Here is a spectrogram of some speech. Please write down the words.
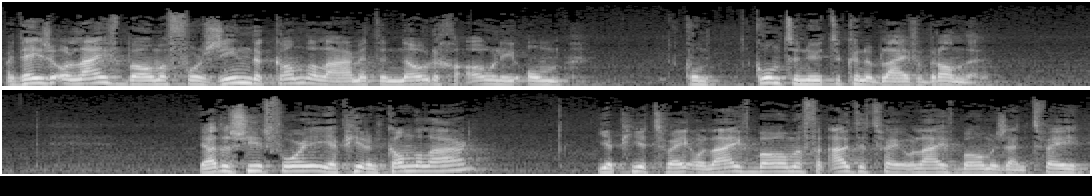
Maar deze olijfbomen voorzien de kandelaar met de nodige olie om continu te kunnen blijven branden. Ja, dus zie het voor je. Je hebt hier een kandelaar. Je hebt hier twee olijfbomen. Vanuit de twee olijfbomen zijn twee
